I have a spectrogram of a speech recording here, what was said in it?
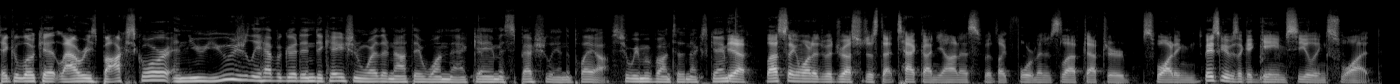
Take a look at Lowry's box score, and you usually have a good indication whether or not they won that game, especially in the playoffs. Should we move on to the next game? Yeah. Last thing I wanted to address was just that tech on Giannis with like four minutes left after swatting. Basically, it was like a game sealing swat.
